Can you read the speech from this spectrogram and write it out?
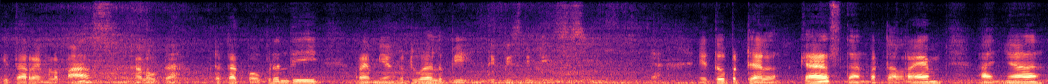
kita rem lepas. Kalau udah dekat mau berhenti rem yang kedua lebih tipis-tipis. Ya, itu pedal gas dan pedal rem hanya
